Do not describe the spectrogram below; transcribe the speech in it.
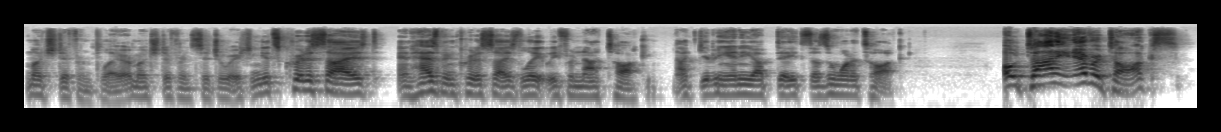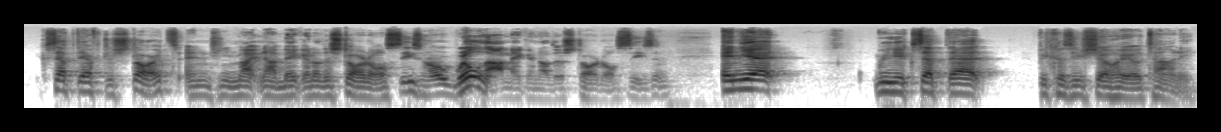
much different player, much different situation. Gets criticized and has been criticized lately for not talking, not giving any updates, doesn't want to talk. Ohtani never talks, except after starts, and he might not make another start all season or will not make another start all season. And yet, we accept that because he's Shohei Ohtani.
